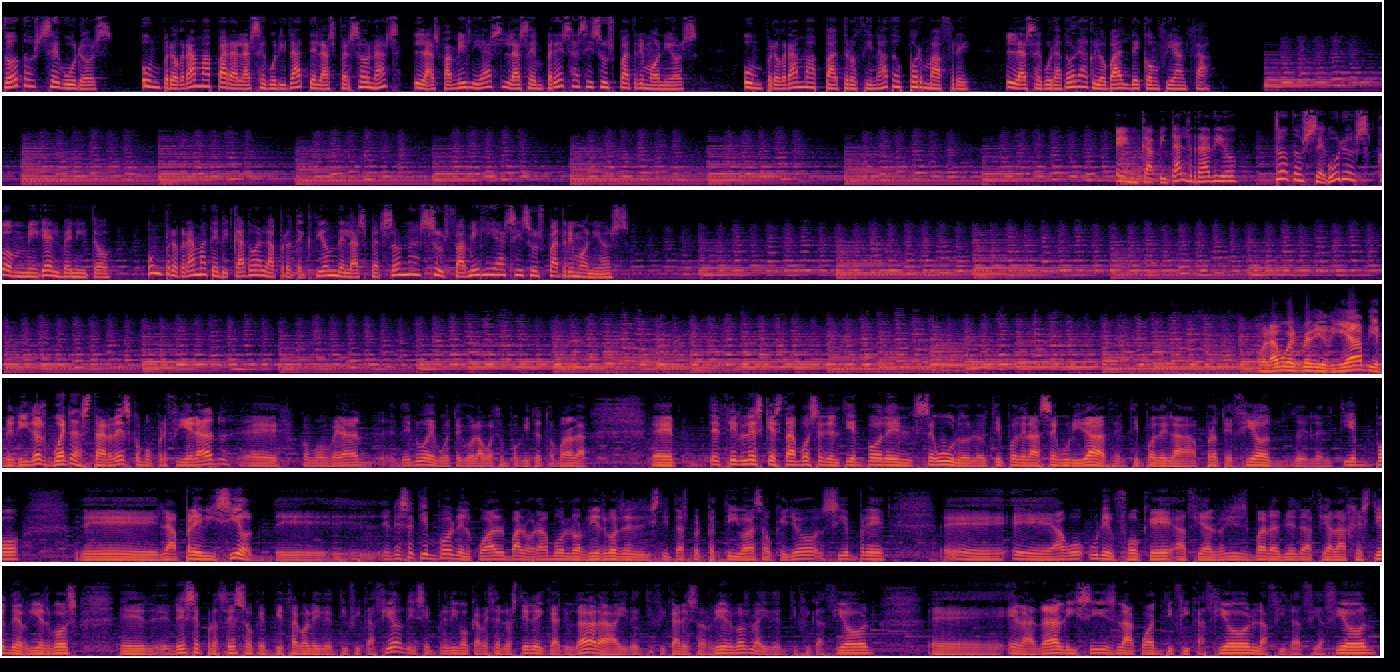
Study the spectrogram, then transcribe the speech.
Todos Seguros, un programa para la seguridad de las personas, las familias, las empresas y sus patrimonios. Un programa patrocinado por Mafre, la aseguradora global de confianza. En Capital Radio, Todos Seguros con Miguel Benito un programa dedicado a la protección de las personas, sus familias y sus patrimonios. Buen mediodía, bienvenidos, buenas tardes, como prefieran. Eh, como verán, de nuevo tengo la voz un poquito tomada. Eh, decirles que estamos en el tiempo del seguro, el tiempo de la seguridad, el tiempo de la protección, del tiempo de la previsión, de, en ese tiempo en el cual valoramos los riesgos desde distintas perspectivas, aunque yo siempre eh, eh, hago un enfoque hacia el risk management, hacia la gestión de riesgos eh, en ese proceso que empieza con la identificación. Y siempre digo que a veces nos tiene que ayudar a identificar esos riesgos, la identificación, eh, el análisis, la cuantificación, la financiación,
